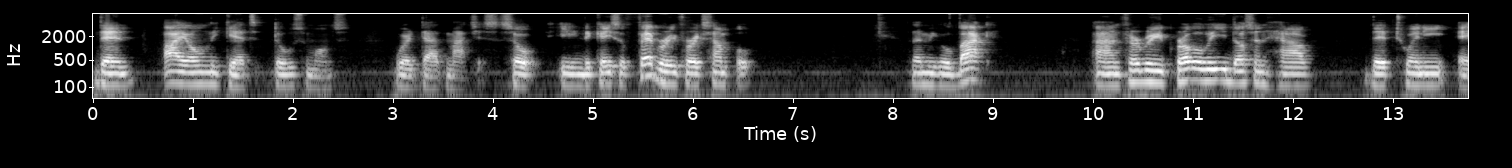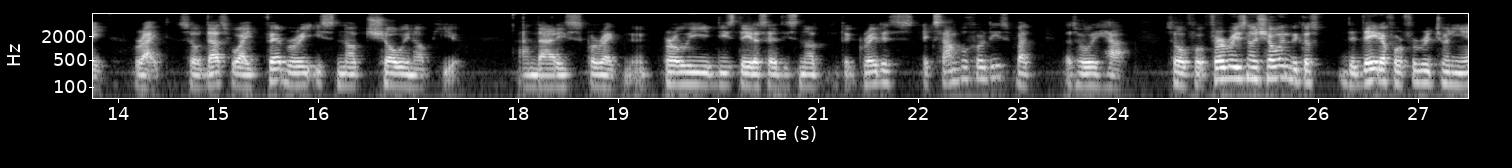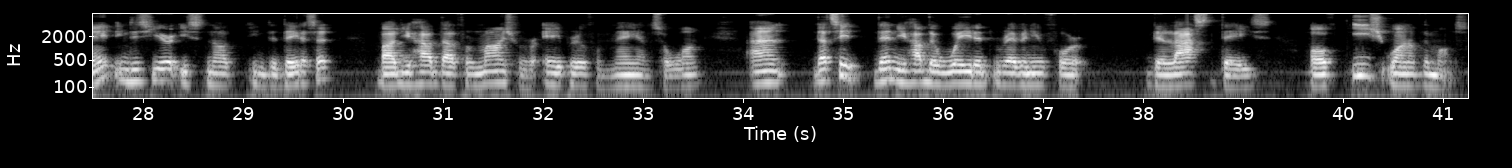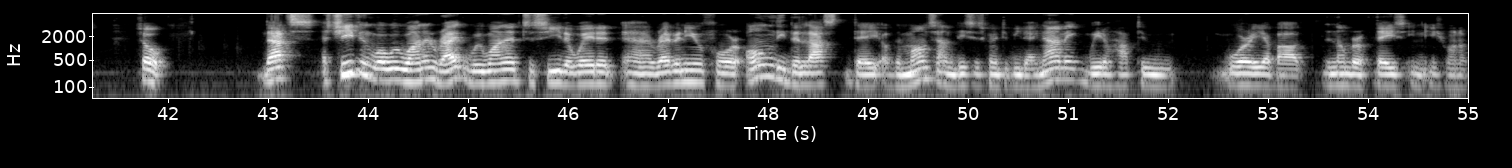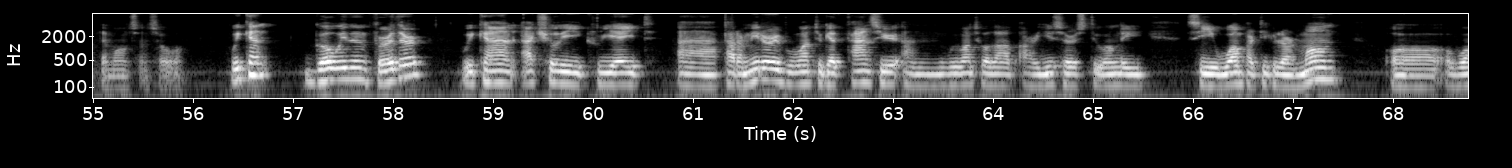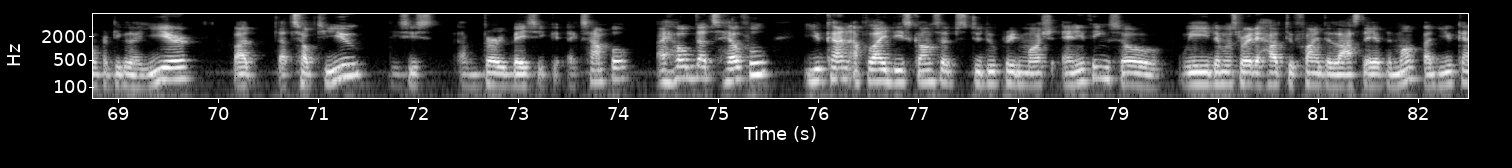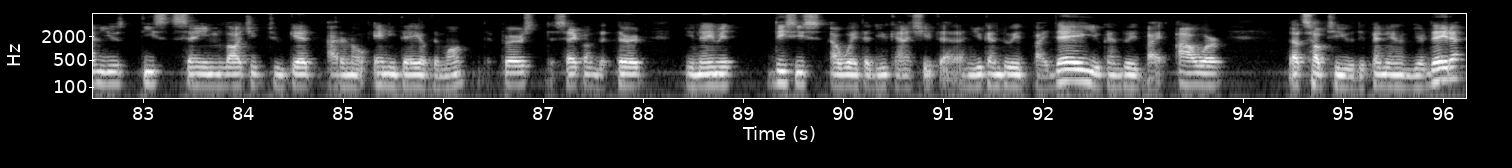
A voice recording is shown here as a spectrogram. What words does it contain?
then I only get those months where that matches. So in the case of February, for example, let me go back and February probably doesn't have the 28th right? So that's why February is not showing up here. And that is correct. Probably this data set is not the greatest example for this but that's what we have. So for February is not showing because the data for February 28 in this year is not in the data set. But you have that for March for April for May and so on. And that's it. Then you have the weighted revenue for the last days of each one of the months. So that's achieving what we wanted, right? We wanted to see the weighted uh, revenue for only the last day of the month, and this is going to be dynamic. We don't have to worry about the number of days in each one of the months and so on. We can go even further. We can actually create a parameter if we want to get fancier and we want to allow our users to only see one particular month Uh, or, or one particular year, but that's up to you. This is a very basic example. I hope that's helpful. You can apply these concepts to do pretty much anything. So we demonstrated how to find the last day of the month, but you can use this same logic to get, I don't know, any day of the month, the first, the second, the third, you name it. this is a way that you can achieve that and you can do it by day you can do it by hour that's up to you depending on your data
